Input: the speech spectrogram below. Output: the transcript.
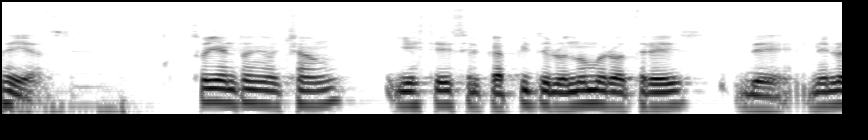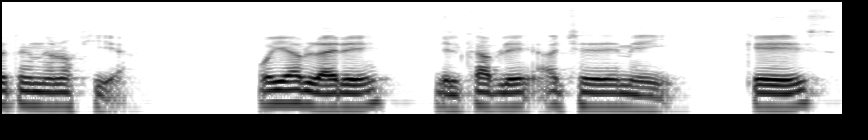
días. Soy Antonio Chan y este es el capítulo número 3 de Nelotecnología. Hoy hablaré del cable HDMI, qué es,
